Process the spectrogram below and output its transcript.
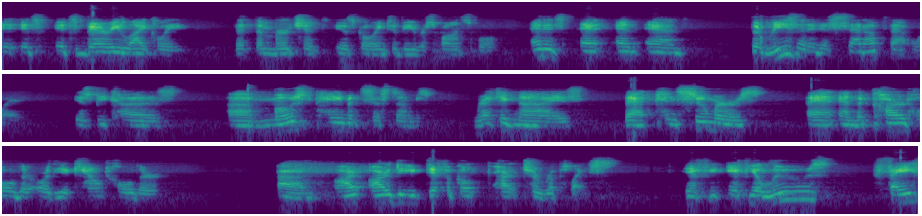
it's it's very likely that the merchant is going to be responsible, and it's and and, and the reason it is set up that way is because uh, most payment systems recognize that consumers and, and the card holder or the account holder um, are, are the difficult part to replace. If, if you lose faith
